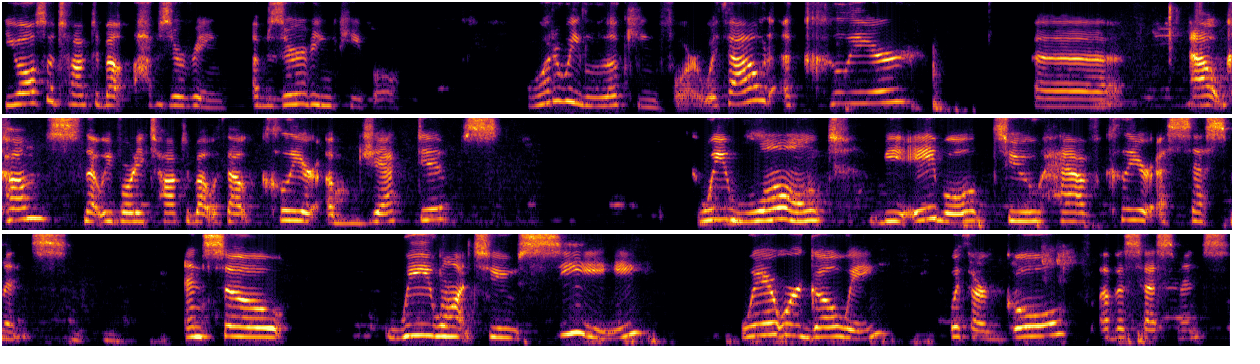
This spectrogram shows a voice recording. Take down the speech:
You also talked about observing, observing people. What are we looking for? Without a clear uh, outcomes that we've already talked about, without clear objectives, we won't be able to have clear assessments. And so we want to see where we're going with our goal of assessments,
